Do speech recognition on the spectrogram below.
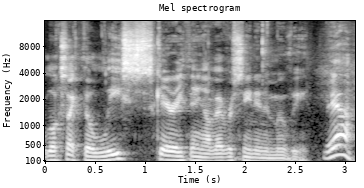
looks like the least scary thing I've ever seen in a movie. yeah,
